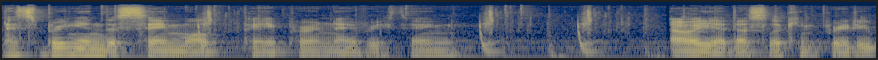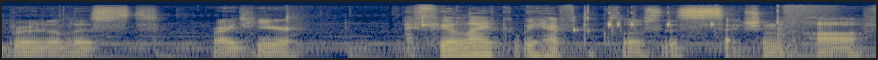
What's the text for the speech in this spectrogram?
Let's bring in the same wallpaper and everything. Oh yeah, that's looking pretty brutalist right here. I feel like we have to close this section off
